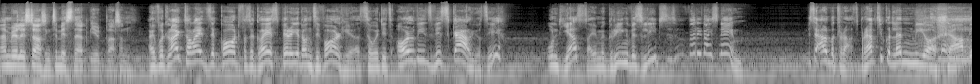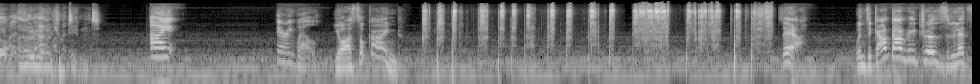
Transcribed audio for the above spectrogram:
I'm really starting to miss that mute button. I would like to write the code for the grace period on the wall here, so it is always with Cal, you see? And yes, I am agreeing with Leet. This is a very nice name. Mr. Albatross, perhaps you could lend me your Sharpie? Oh no, you didn't. I. Very well. You are so kind. There. When the countdown reaches, let's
